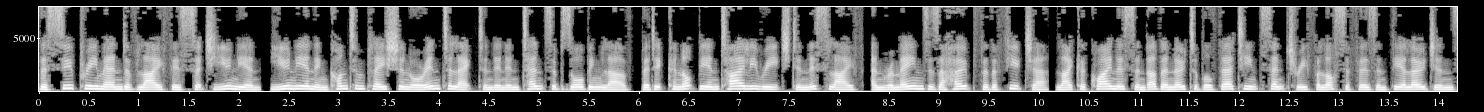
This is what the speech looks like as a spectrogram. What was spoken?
The supreme end of life is such union, union in contemplation or intellect and in intense absorbing love, but it cannot be entirely reached in this life, and remains as a hope for the future. Like Aquinas and other notable 13th-century philosophers and theologians,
